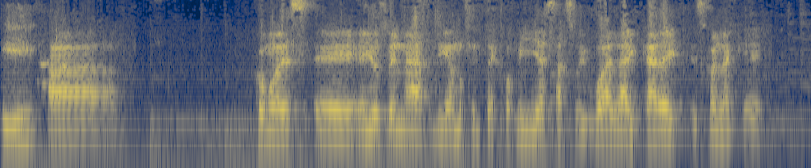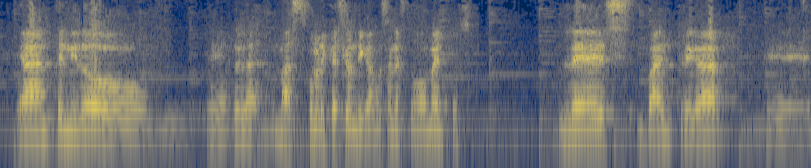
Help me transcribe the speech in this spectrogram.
Y ah, como es, eh, ellos ven a, digamos, entre comillas, a su igual a Ikara, y es con la que han tenido eh, más comunicación, digamos, en estos momentos les va a entregar eh,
